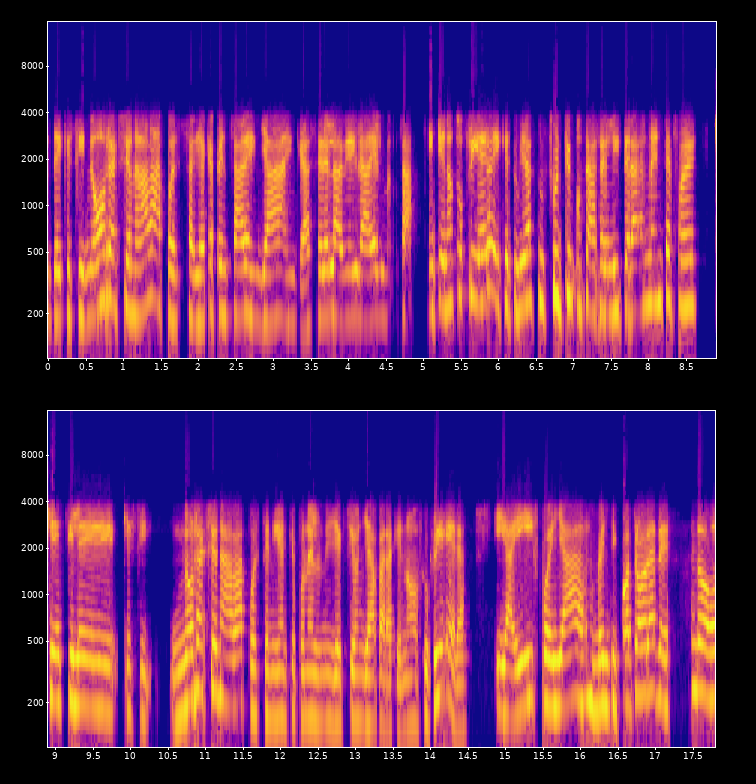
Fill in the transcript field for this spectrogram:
de que si no reaccionaba pues había que pensar en ya en qué hacer en la vida a él o sea en que no sufriera y que tuviera sus últimos o sea literalmente fue que si le que si no reaccionaba, pues tenían que ponerle una inyección ya para que no sufriera. Y ahí fue ya 24 horas de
